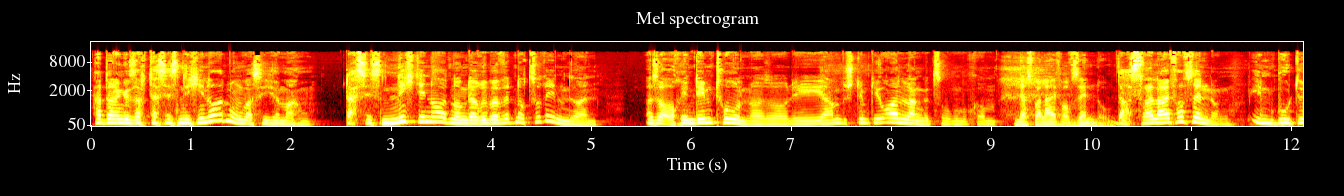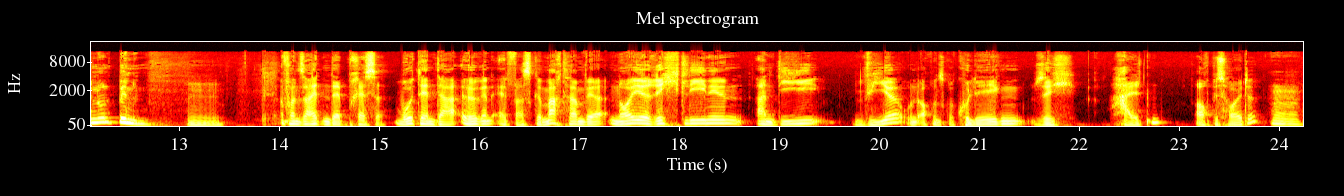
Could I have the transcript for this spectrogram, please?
hat dann gesagt, das ist nicht in Ordnung, was Sie hier machen. Das ist nicht in Ordnung, darüber wird noch zu reden sein. Also auch in dem Ton. Also die haben bestimmt die Ohren lang gezogen bekommen. Das war live auf Sendung. Das war live auf Sendung. In Buten und Binnen. Mhm. Von Seiten der Presse. Wurde denn da irgendetwas gemacht? Haben wir neue Richtlinien, an die wir und auch unsere Kollegen sich halten? Auch bis heute? Mhm.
